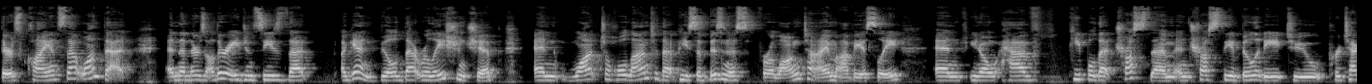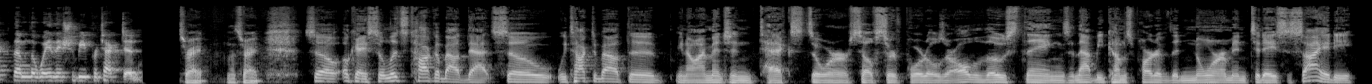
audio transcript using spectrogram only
there's clients that want that. And then there's other agencies that again build that relationship and want to hold on to that piece of business for a long time obviously and you know have people that trust them and trust the ability to protect them the way they should be protected that's right. That's right. So, okay. So let's talk about that. So we talked about the, you know, I mentioned texts or self serve portals or all of those things, and that becomes part of the norm in today's society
